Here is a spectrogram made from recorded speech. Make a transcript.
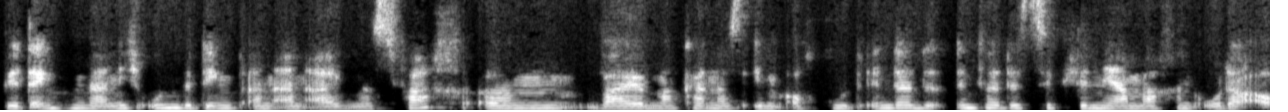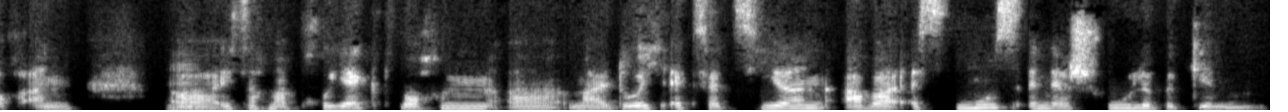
Wir denken da nicht unbedingt an ein eigenes Fach, ähm, weil man kann das eben auch gut interdisziplinär machen oder auch an äh, ich sag mal, Projektwochen äh, mal durchexerzieren, aber es muss in der Schule beginnen.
